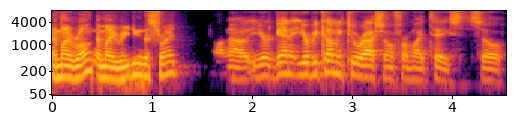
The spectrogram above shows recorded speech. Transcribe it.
Am I wrong? Am I reading this right? No, you're getting you're becoming too rational for my taste. So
